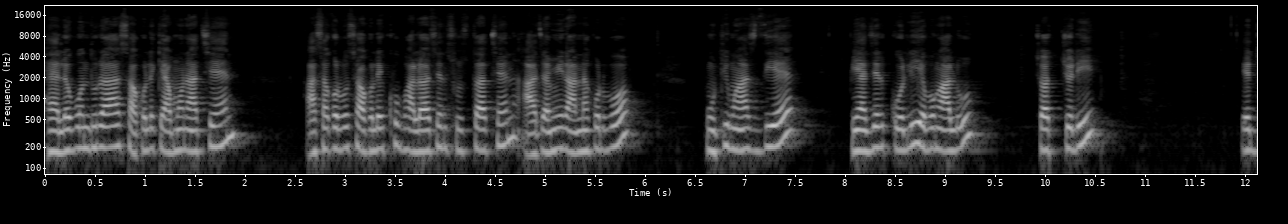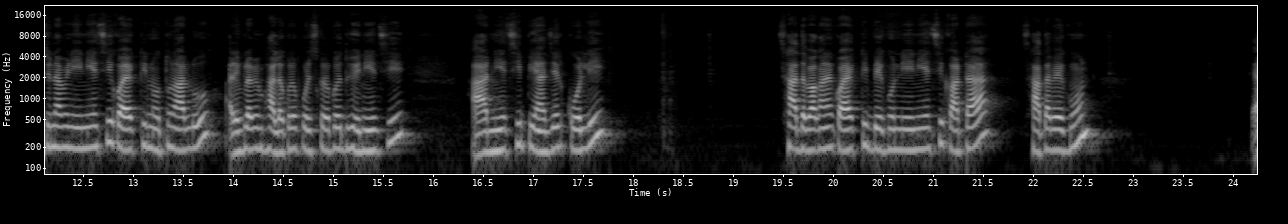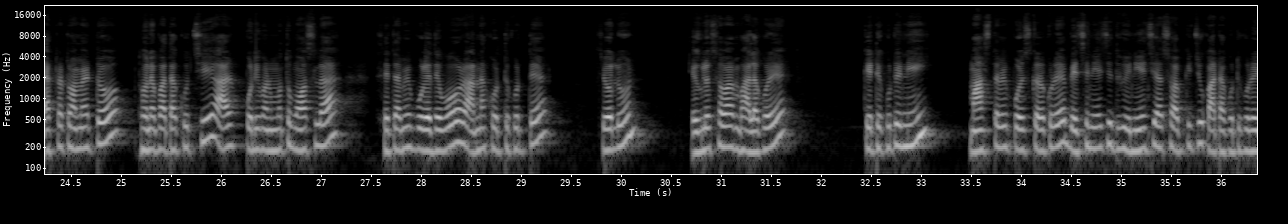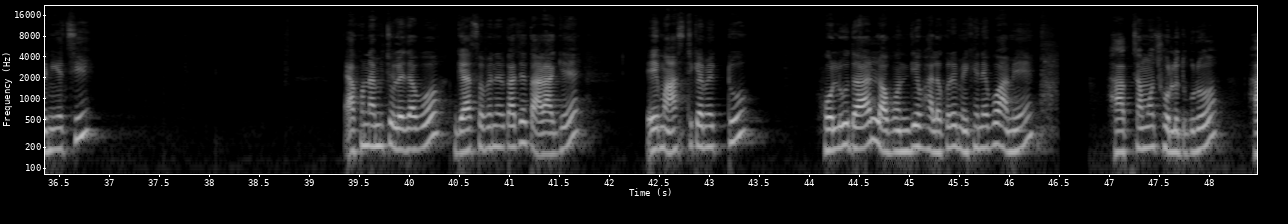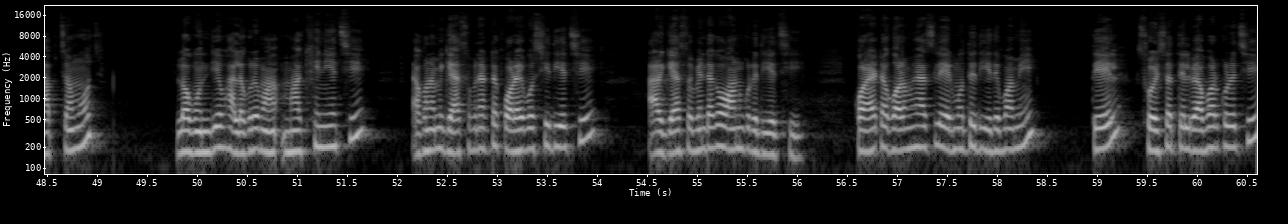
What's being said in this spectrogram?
Hello বন্ধুরা, সকলে কেমন আছেন? আশা করব সকলে খুব ভালো আছেন, সুস্থ আছেন। আজ আমি রান্না করব পুঁটি মাছ দিয়ে পেঁয়াজের কলি এবং আলু চচ্চড়ি। এর জন্য আমি নিয়ে নিয়েছি কয়েকটি নতুন আলু, আর এগুলো আমি ভালো করে পরিষ্কার করে ধুয়ে নিয়েছি। আর নিয়েছি পেঁয়াজের কলি। সাদা বাগানের কয়েকটি বেগুন নিয়ে নিয়েছি, কাটা, সাদা বেগুন, একটা টমেটো ধনে পাতা কুচি আর পরিমাণ মতো মশলা, সেটা আমি বলে দেবো রান্না করতে করতে। চলুন, এগুলো সব আমি ভালো করে কেটে কুটে নিই। মাছটা আমি পরিষ্কার করে বেছে নিয়েছি, ধুয়ে নিয়েছি আর সব কিছু কাটাকুটি করে নিয়েছি। এখন আমি চলে যাব গ্যাস ওভেনের কাছে। তার আগে এই মাছটিকে আমি একটু হলুদ আর লবণ দিয়ে ভালো করে মেখে নেব। আমি হাফ চামচ হলুদ গুঁড়ো, হাফ চামচ লবণ দিয়ে ভালো করে মাখিয়ে নিয়েছি। এখন আমি গ্যাস ওভেনে একটা কড়াই বসিয়ে দিয়েছি আর গ্যাস ওভেনটাকে অন করে দিয়েছি। কড়াইটা গরম হয়ে আসলে এর মধ্যে দিয়ে দেবো আমি তেল সরিষার তেল ব্যবহার করেছি।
